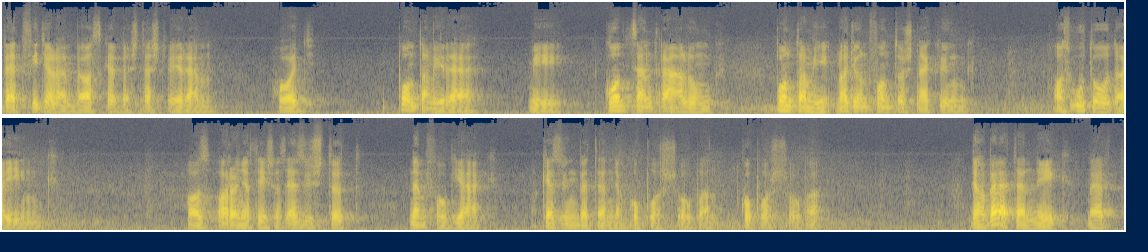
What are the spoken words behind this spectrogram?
vedd figyelembe azt, kedves testvérem, hogy pont amire mi koncentrálunk, pont ami nagyon fontos nekünk, az utódaink az aranyat és az ezüstöt nem fogják a kezünkbe tenni a koporsóban, koporsóba. De ha beletennék, mert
